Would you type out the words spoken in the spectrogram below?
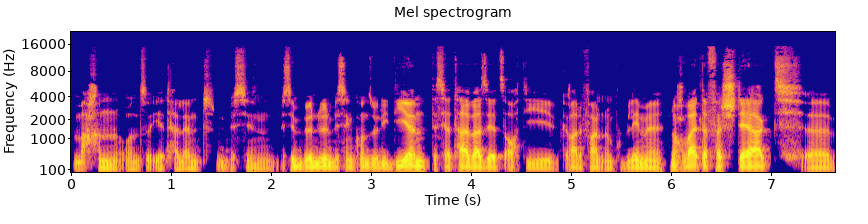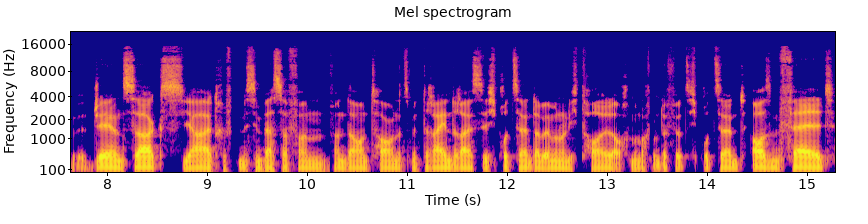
machen und so ihr Talent ein bisschen, bisschen bündeln, ein bisschen konsolidieren. Das ja teilweise jetzt auch die gerade vorhandenen Probleme noch weiter verstärkt. Äh, Jalen Sachs, ja, er trifft ein bisschen besser von, von Downtown, jetzt mit 33 Prozent, aber immer noch nicht toll, auch immer noch unter 40 Prozent aus dem Feld.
